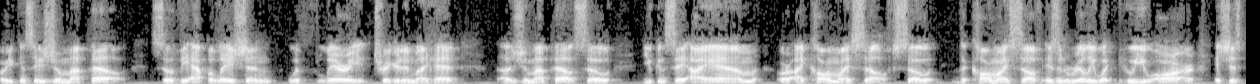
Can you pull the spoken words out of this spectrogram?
or you can say je m'appelle. So the appellation with Larry triggered in my head uh, je m'appelle. So you can say I am or I call myself. So the call myself isn't really what who you are. It's just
